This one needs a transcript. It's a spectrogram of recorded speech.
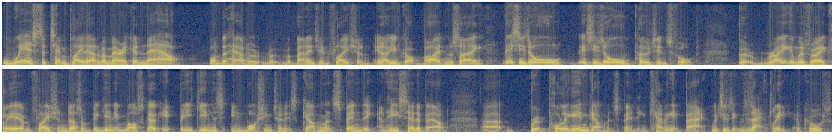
where's the template out of America now onto how to manage inflation? You know, you've got Biden saying this is all this is all Putin's fault. But Reagan was very clear inflation doesn't begin in Moscow, it begins in Washington. It's government spending. And he said about uh, pulling in government spending, cutting it back, which is exactly, of course,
